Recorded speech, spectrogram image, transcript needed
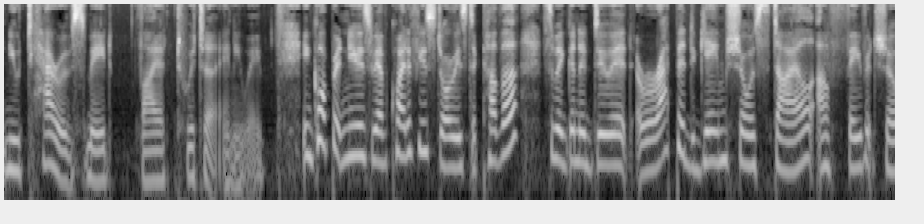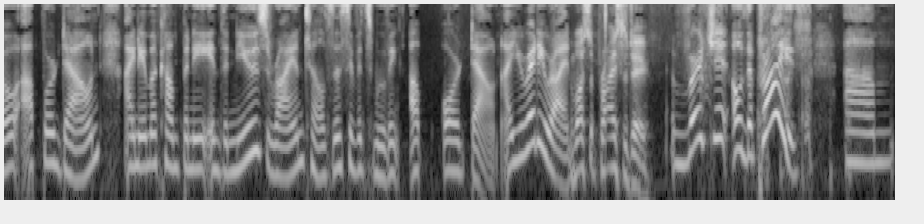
new tariffs made via Twitter anyway. In corporate news, we have quite a few stories to cover, so we're going to do it rapid game show style. Our favorite show, up or down. I name a company in the news. Ryan tells us if it's moving up or down. Are you ready, Ryan? What's the prize today? Virgin. Oh, the prize. um,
